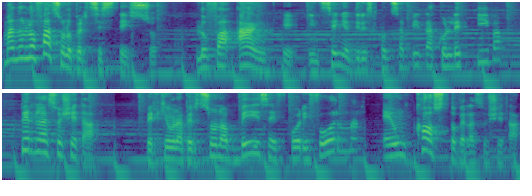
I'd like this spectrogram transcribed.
Ma non lo fa solo per se stesso, lo fa anche in segno di responsabilità collettiva per la società perché una persona obesa e fuori forma è un costo per la società,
